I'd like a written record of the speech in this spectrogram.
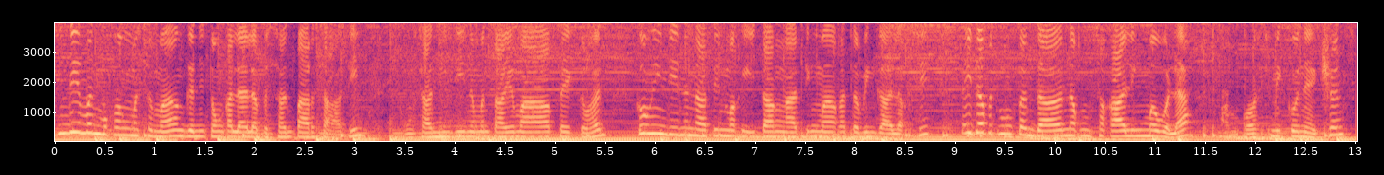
Hindi man mukhang masama ang ganitong kalalabasan para sa atin kung saan hindi naman tayo maaapektuhan. Kung hindi na natin makita ang ating mga katabing galaxy ay dapat mong tandaan na kung sakaling mawala cosmic connections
